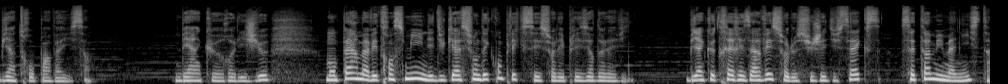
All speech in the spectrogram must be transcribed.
bien trop envahissants. Bien que religieux, mon père m'avait transmis une éducation décomplexée sur les plaisirs de la vie. Bien que très réservé sur le sujet du sexe, cet homme humaniste,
